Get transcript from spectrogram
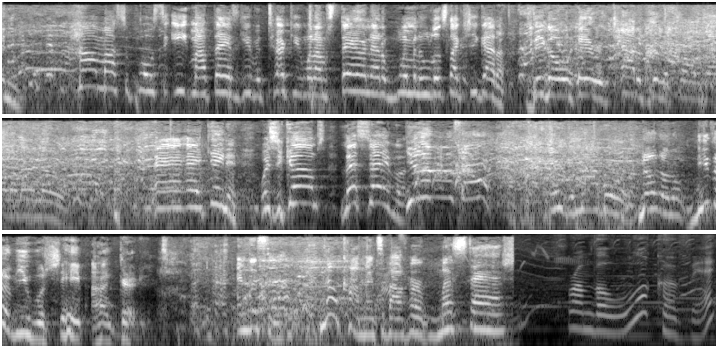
Kenan, how am I supposed to eat my Thanksgiving turkey when I'm staring at a woman who looks like she got a big old hairy caterpillar crawling all on her nose? Hey, hey, Kenan, when she comes, let's save her. You know what I'm saying? Those my boys. No, no, no. Neither of you will shave Aunt Gertie. And listen, no comments about her mustache. From the look of it,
